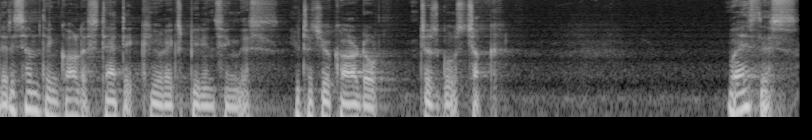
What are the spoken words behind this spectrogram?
there is something called a static, you're experiencing this. You touch your car door, it just goes chuck. Why is this?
